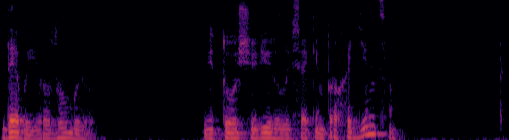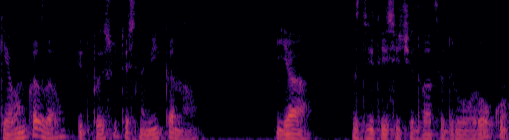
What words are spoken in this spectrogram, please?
Де ви її розгубили? Від того, що вірили всяким проходімцям? Так я вам казав, підписуйтесь на мій канал. Я з 2022 року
